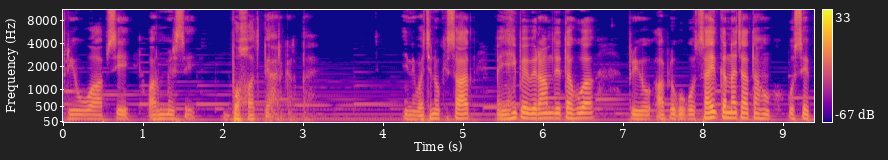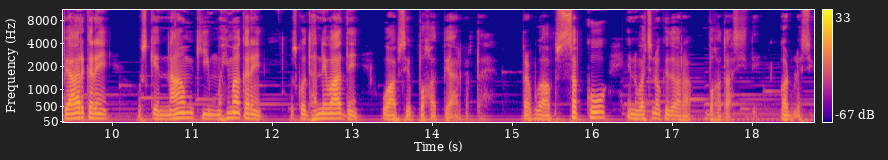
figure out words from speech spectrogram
प्रिय, वो आपसे और मेरे से बहुत प्यार करता है। इन वचनों के साथ मैं यहीं पर विराम देता हुआ, प्रियो, आप लोगों को उत्साहित करना चाहता हूँ, उससे प्यार करें उसके नाम की महिमा करें, उसको धन्यवाद दें, वो आपसे बहुत प्यार करता है। प्रभु, आप सबको इन वचनों के द्वारा बहुत आशीष दे। गॉड ब्लेस यू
